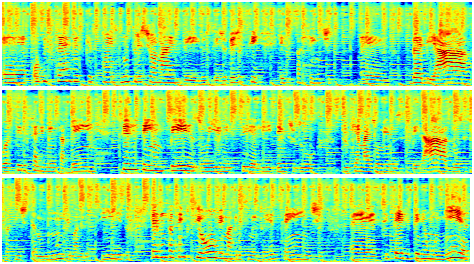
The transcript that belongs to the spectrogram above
é, observe as questões nutricionais dele, ou seja, veja se esse paciente é, bebe água, se ele se alimenta bem, se ele tem um peso, um IMC ali dentro do, do que é mais ou menos esperado, ou se esse paciente está muito emagrecido. Pergunta sempre se houve emagrecimento recente, é, se teve pneumonias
